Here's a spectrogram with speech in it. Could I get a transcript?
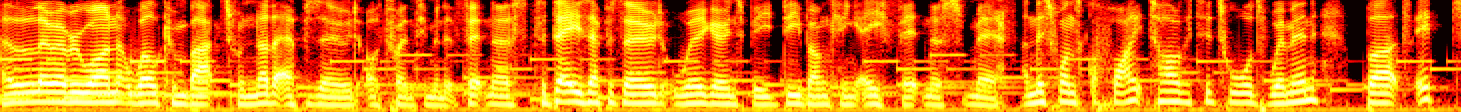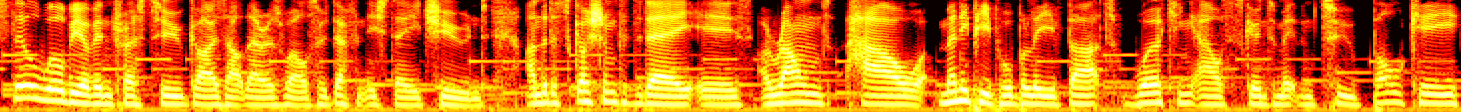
Hello, everyone. Welcome back to another episode of 20 Minute Fitness. Today's episode, we're going to be debunking a fitness myth, and this one's quite targeted towards women, but it still will be of interest to guys out there as well, so definitely stay tuned. And the discussion for today is around how many people believe that working out is going to make them too bulky,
